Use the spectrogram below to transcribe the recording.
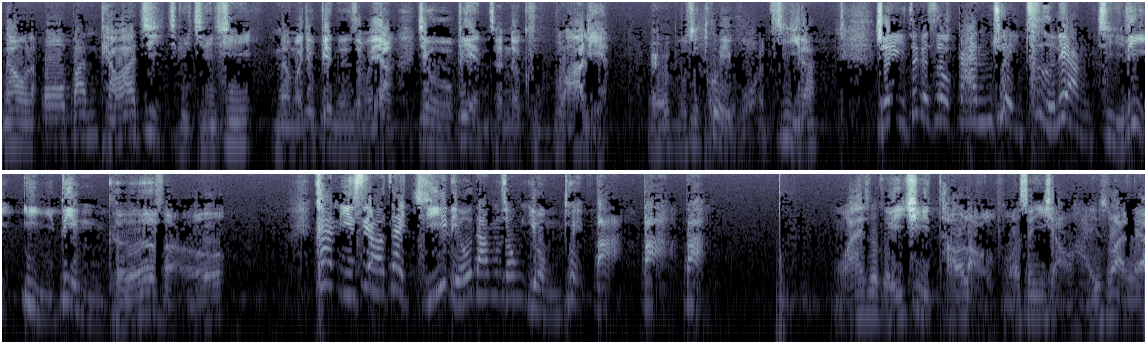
然后呢，欧班调阿剂几几七，那么就变成怎么样？就变成了苦瓜脸，而不是退火剂了。所以这个时候，干脆自量几粒，一定可否？看你是要在急流当中勇退，爸爸爸，我还是回去讨老婆生小孩算了。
